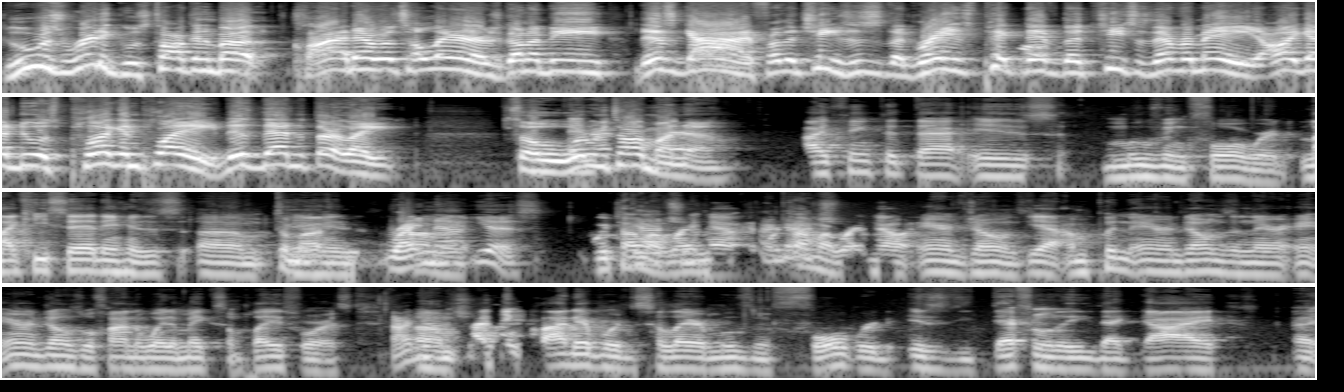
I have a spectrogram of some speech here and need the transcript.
Louis Riddick was talking about Clyde Edwards Helaire is going to be this guy for the Chiefs. This is the greatest pick that the Chiefs has ever made. All you got to do is plug and play. This, that, and the third. Like, so what and are we talking about that, now? I think that that is moving forward. Like he said in his um in his right comment, now, yes. We're talking about right now. We're talking you. about right now. Aaron Jones. Yeah, I'm putting Aaron Jones in there, and Aaron Jones will find a way to make some plays for us. I, um, I think Clyde Edwards Helaire moving forward is definitely that guy. Uh,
